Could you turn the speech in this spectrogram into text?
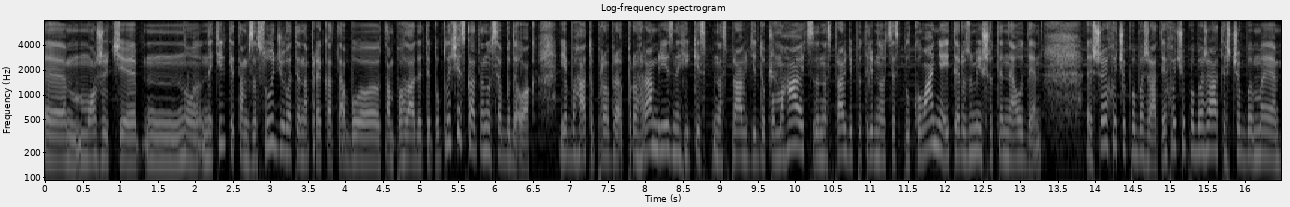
е, можуть е, ну не тільки там засуджувати, наприклад, або там погладити по плечі, сказати, ну все буде ок. Є багато програм різних, які насправді допомагають. Насправді потрібно це спілкування, і ти розумієш, що ти не один. Що я хочу побажати? Я хочу побажати, щоб ми.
